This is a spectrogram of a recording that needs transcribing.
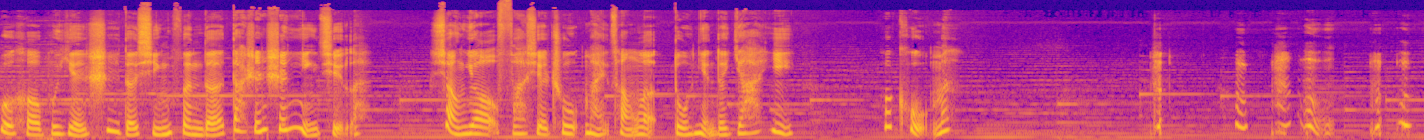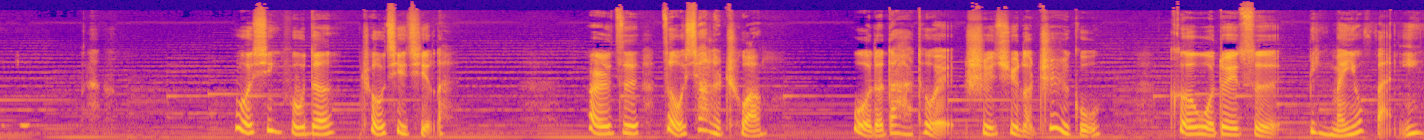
我毫不掩饰的兴奋的大声呻吟起来，想要发泄出埋藏了多年的压抑和苦闷。我幸福的抽泣起来。儿子走下了床，我的大腿失去了桎梏，可我对此并没有反应，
